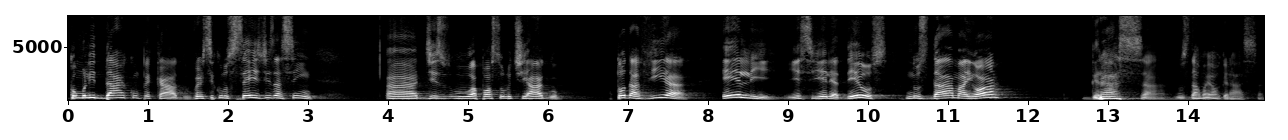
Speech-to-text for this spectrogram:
Como lidar com o pecado. Versículo 6 diz assim: ah, diz o apóstolo Tiago: Todavia, ele, e esse ele é Deus, nos dá maior graça. Nos dá maior graça.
